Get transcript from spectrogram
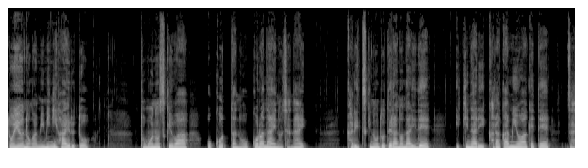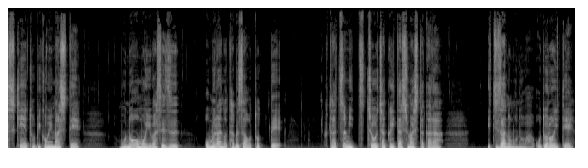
というのが耳に入ると、友之助は怒ったの怒らないのじゃない。借り付きのどてらのなりで、いきなりからかみを開けて座敷へ飛び込みまして、物をも言わせず、おむらのたぶさを取って、二つ三つ長着いたしましたから、一座の者は驚いて、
